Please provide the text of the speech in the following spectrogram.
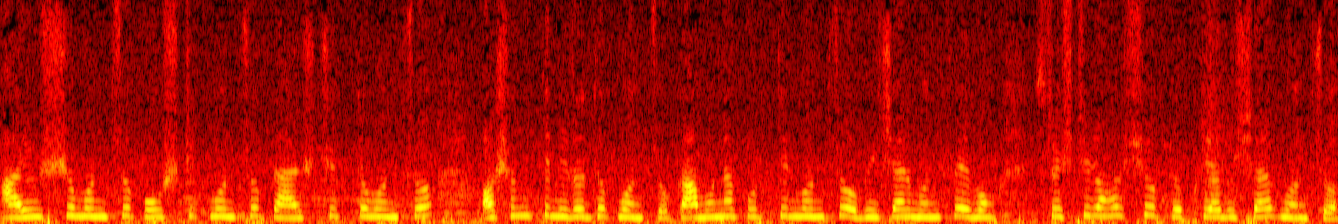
আয়ুষ্য মন্ত্র, পৌষ্টিক মন্ত্র, প্রায়শ্চিত্ত মন্ত্র, অশান্তি নিরোধক মন্ত্র, কামনা পূর্তির মন্ত্র, অভিচার মন্ত্র এবং সৃষ্টি রহস্য প্রক্রিয়া বিষয়ক মন্ত্র।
